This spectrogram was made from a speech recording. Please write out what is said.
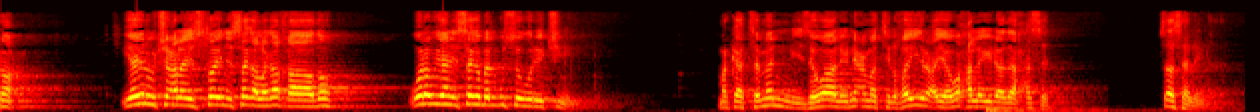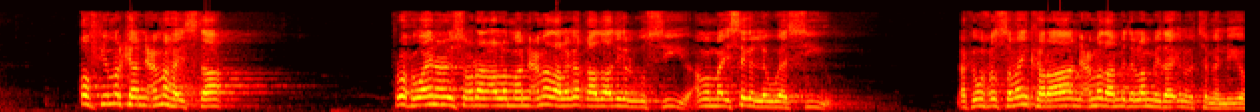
nooc. Iyo inuu jeclaysto in isaga laga qaado walow yaan isagaba lagu soo wareejinayn marka tamani zawaali nicmati alkhayr ayaa waxaa la yidhahdaa xasad. Saasaa la yidhahdaa. Qofkii markaa nicmo haysta ruux waa inaanu is odhan alla ma nicmada laga qaado adiga lagu siiyo ama ma isaga la waasiiyo laakiin wuxuu samayn karaa nicmadaa mid la mida inuu tamaniyo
